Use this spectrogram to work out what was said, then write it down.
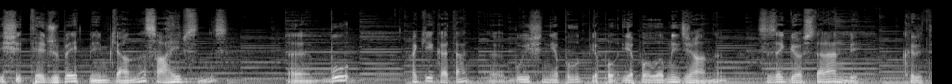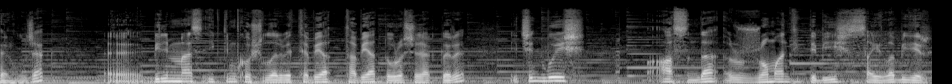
işi tecrübe etme imkanına sahipsiniz. E, bu hakikaten e, bu işin yapılıp yapı, yapılamayacağını size gösteren bir kriter olacak. E, bilinmez iklim koşulları ve tabiat, tabiatla uğraşacakları için bu iş aslında romantik de bir iş sayılabilir.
